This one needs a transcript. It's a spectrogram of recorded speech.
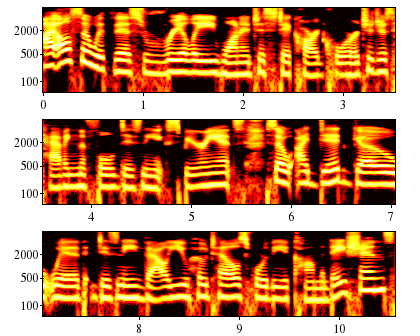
I also, with this, really wanted to stick hardcore to just having the full Disney experience. So I did go with Disney Value Hotels for the accommodations.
